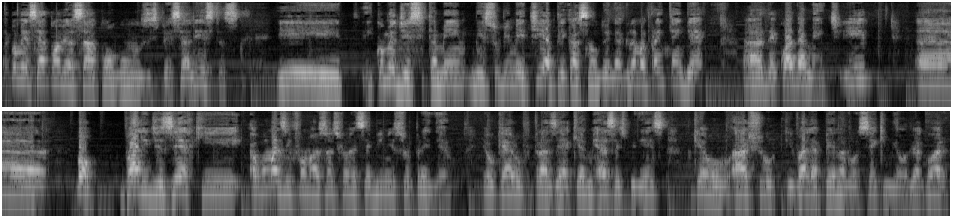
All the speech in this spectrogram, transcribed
Eu comecei a conversar com alguns especialistas e, e como eu disse, também me submeti à aplicação do Enneagrama para entender adequadamente. E é, bom, vale dizer que algumas informações que eu recebi me surpreenderam. Eu quero trazer aqui essa experiência porque eu acho que vale a pena você que me ouve agora,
